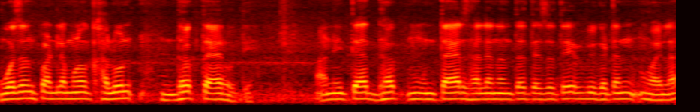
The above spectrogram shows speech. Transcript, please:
वजन पडल्यामुळं खालून धग तयार होते. आणि त्या धग तयार झाल्यानंतर त्याचं ते विघटन व्हायला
